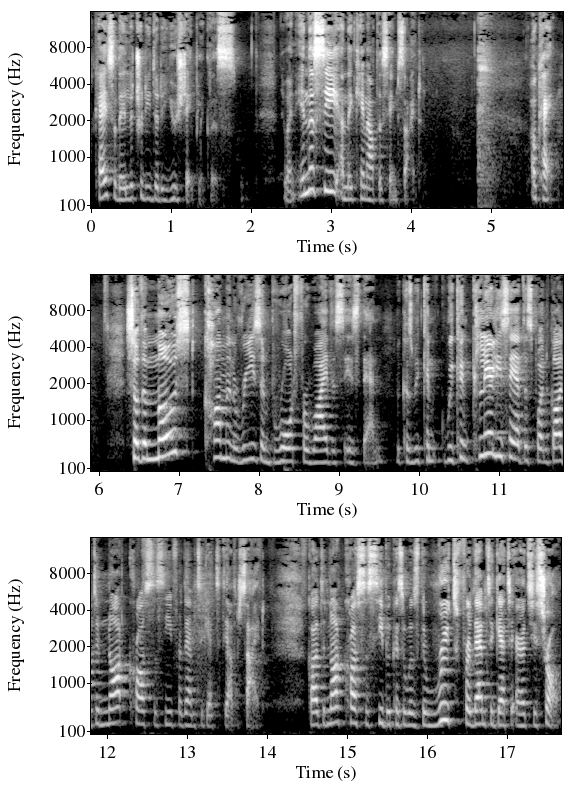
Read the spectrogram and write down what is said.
Okay, so they literally did a U shape like this. They went in the sea and they came out the same side. Okay. So the most common reason brought for why this is then, because we can we can clearly say at this point, God did not cross the sea for them to get to the other side. God did not cross the sea because it was the route for them to get to Eretz Yisrael.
